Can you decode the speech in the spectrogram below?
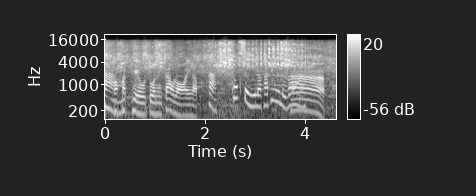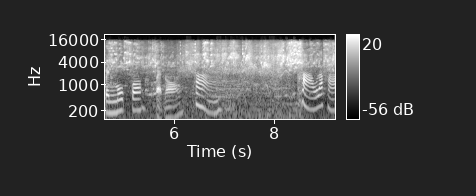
ค่ะ คอกเทลตัวหนึ่ง900ครับค่ะ ทุกสีเหรอคะพี่หรือว่า ถ้าเป็นมุกก็800ค่ะ ขาวล่ะคะ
